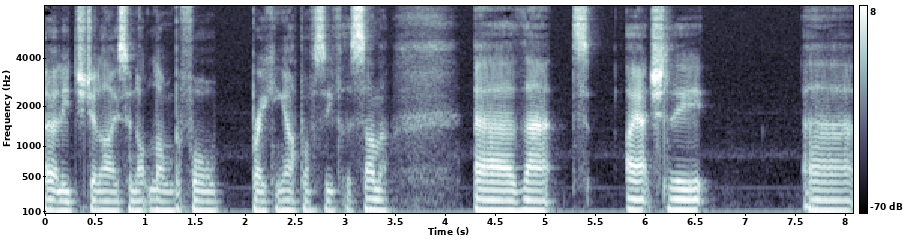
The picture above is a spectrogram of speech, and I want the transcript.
early July, so not long before breaking up, obviously for the summer. Uh, that I actually uh,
